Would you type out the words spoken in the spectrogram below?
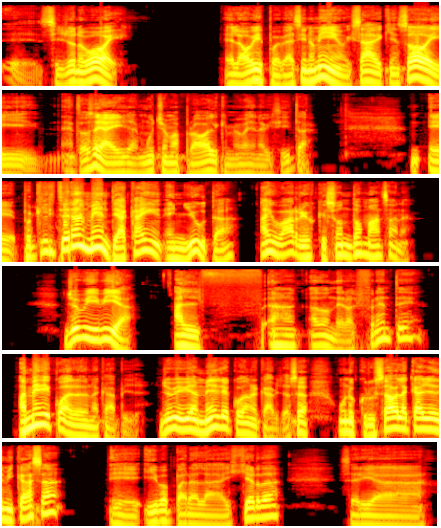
eh, si yo no voy, el obispo es vecino mío y sabe quién soy entonces ahí ya es mucho más probable que me vayan a visitar. Eh, porque literalmente acá en, Utah hay barrios que son dos manzanas. Yo vivía al... A, dónde era? ¿Al frente? A media cuadra de una capilla. Yo vivía a media cuadra de una capilla. O sea, uno cruzaba la calle de mi casa, eh, iba para la izquierda, sería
